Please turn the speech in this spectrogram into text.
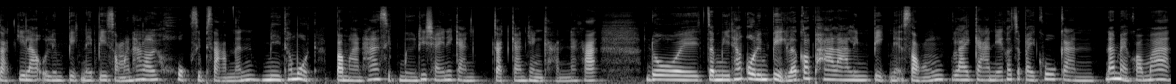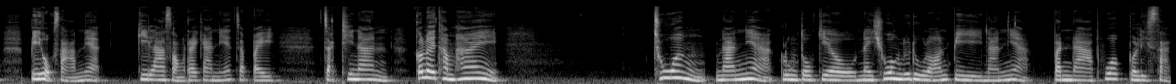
จัดกีฬาโอลิมปิกในปี 2563 นั้นมีทั้งหมดประมาณ 50 มือที่ใช้ในการจัดการแข่งขันนะคะ โดยจะมีทั้งโอลิมปิกแล้วก็พาราลิมปิกเนี่ยสรายการนี้เขาจะไปคู่กัน นั่นหมายความว่าปี 63 เนี่ยกีฬา 2 รายการนี้จะไปจัดที่นั่น ก็เลยทำให้ช่วงนั้นเนี่ยกรุงโตเกียวในช่วงฤดูร้อนปีนั้นเนี่ยบรรดาพวกบริษัท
